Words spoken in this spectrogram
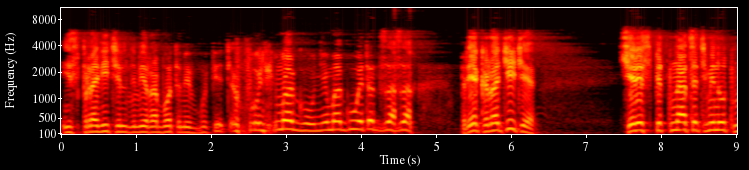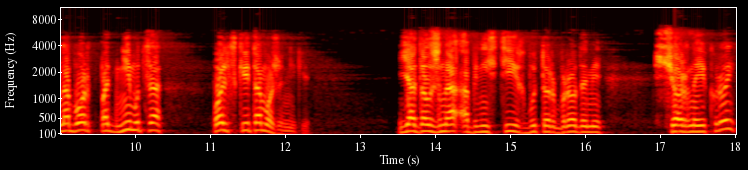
исправительными работами в буфете? Фу, не могу, не могу этот запах. Прекратите! Через пятнадцать минут на борт поднимутся польские таможенники. Я должна обнести их бутербродами с черной икрой?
